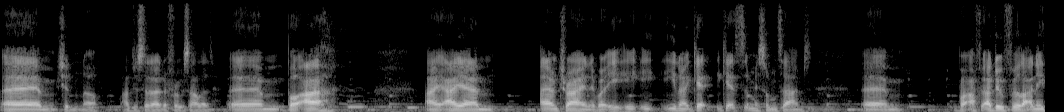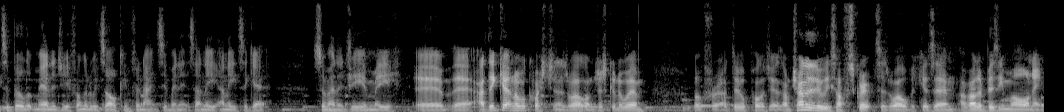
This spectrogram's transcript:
her. Um, shouldn't know. I just said I had a fruit salad. Um, but I, I, I um, I am trying but it, it, it, you know, it get it gets to me sometimes. Um, but I, I do feel that I need to build up my energy if I'm going to be talking for ninety minutes. I need I need to get some energy in me um, there. I did get another question as well. I'm just going to um, look for it. I do apologise. I'm trying to do this off script as well because um, I've had a busy morning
